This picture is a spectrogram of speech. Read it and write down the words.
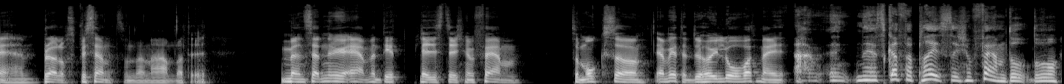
Eh, bröllopspresent som den har hamnat i. Men sen är det ju även ditt Playstation 5 som också, jag vet inte, du har ju lovat mig, ah, när jag skaffar Playstation 5 då, då,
